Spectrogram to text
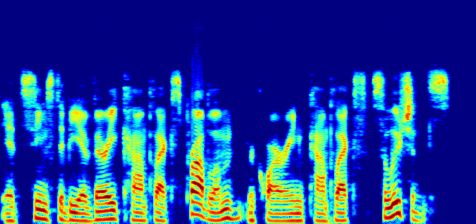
it seems to be a very complex problem requiring complex solutions.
